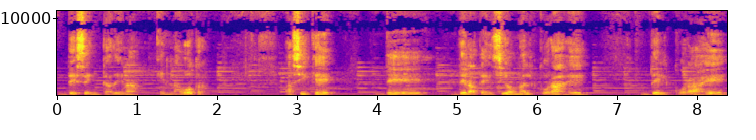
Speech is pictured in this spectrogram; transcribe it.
desencadena en la otra. Así que de, de la tensión al coraje, del coraje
